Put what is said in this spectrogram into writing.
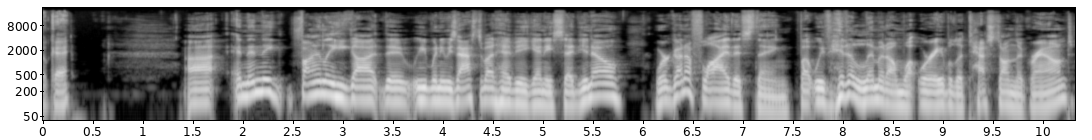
Okay. Uh, and then they finally he got the when he was asked about heavy again, he said, "You know, we're gonna fly this thing, but we've hit a limit on what we're able to test on the ground,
